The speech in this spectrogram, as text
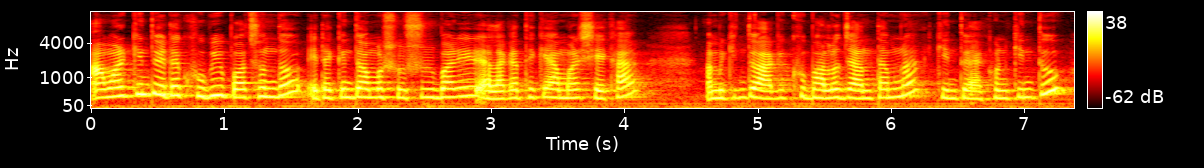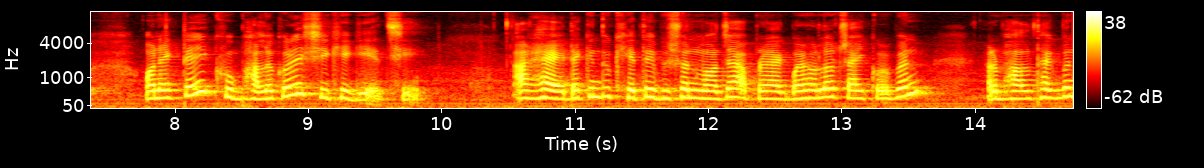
আমার কিন্তু এটা খুবই পছন্দ। এটা কিন্তু আমার শ্বশুরবাড়ির এলাকা থেকে আমার শেখা। আমি কিন্তু আগে খুব ভালো জানতাম না, কিন্তু এখন কিন্তু অনেকটাই খুব ভালো করে শিখে গিয়েছি। আর হ্যাঁ এটা কিন্তু খেতে ভীষণ মজা, আপনারা একবার হলেও ট্রাই করবেন। আর ভালো থাকবেন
